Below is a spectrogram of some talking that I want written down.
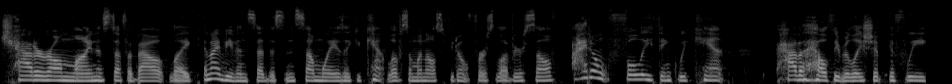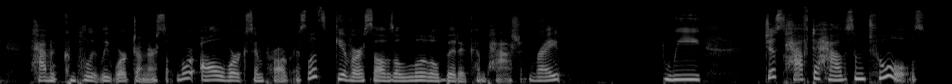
chatter online and stuff about like, and I've even said this in some ways, like you can't love someone else if you don't first love yourself. I don't fully think we can't have a healthy relationship if we haven't completely worked on ourselves. We're all works in progress. Let's give ourselves a little bit of compassion, right? We just have to have some tools.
